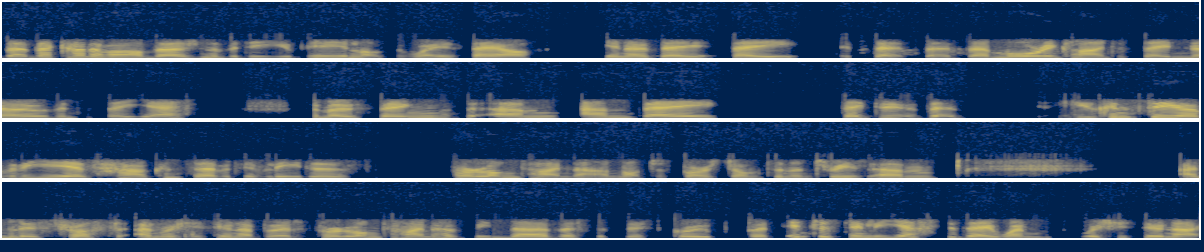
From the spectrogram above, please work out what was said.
they're, they're kind of our version of the DUP in lots of ways. They are, you know, they they they're, they're- they're more inclined to say no than to say yes to most things, um, and they they do. They, you can see over the years how conservative leaders, for a long time now, not just Boris Johnson and Theresa. Um, and Liz Truss and Rishi Sunak, but for a long time have been nervous of this group. But interestingly, yesterday when Rishi Sunak,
